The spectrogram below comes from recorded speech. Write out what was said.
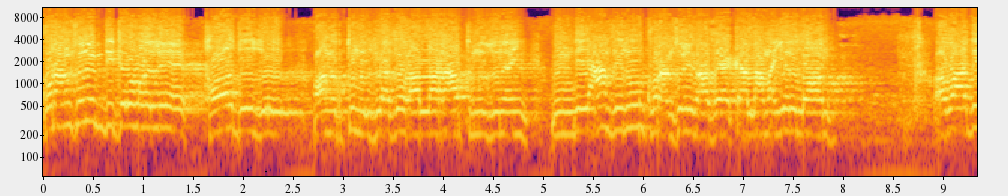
কোরআন শরীফ দিতে হলে হদ অনেক তুনুজু আছে আল্লাহ রাত তুনুজু নাই। ইন্দি আজিরুর কোরআন শরীফ আছে কালামাইয়ের লন। অবাদি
